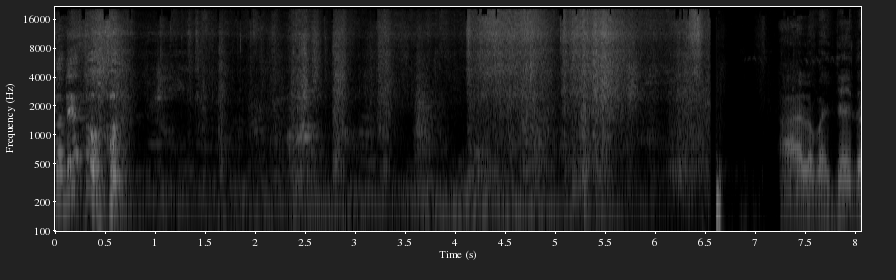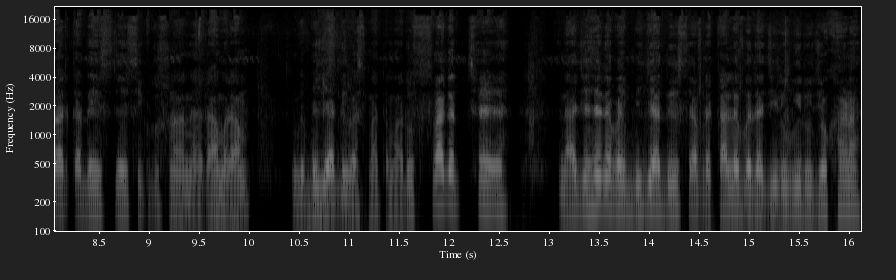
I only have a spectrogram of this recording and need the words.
તો દેતો હાલો ભાઈ, જય દ્વારકાધીશ, જય શ્રી કૃષ્ણ અને રામ રામ. બીજા દિવસમાં તમારું સ્વાગત છે. અને આજે છે ને ભાઈ, બીજા દિવસે આપણે કાલે બધા જીરું બીરું જોખાણા.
